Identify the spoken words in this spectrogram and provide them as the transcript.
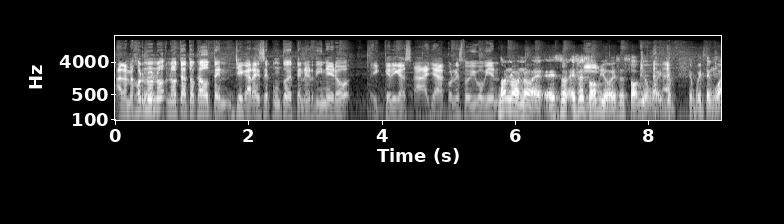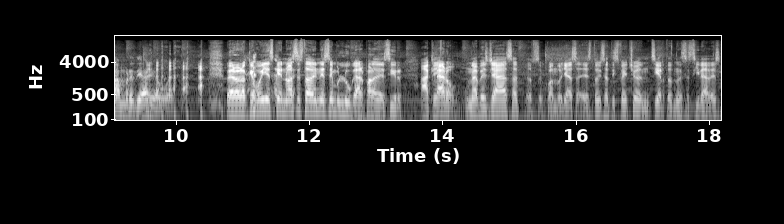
A lo mejor no, Pues- no, no te ha tocado ten- llegar a ese punto de tener dinero y que digas, ah, ya, con esto vivo bien. no, no, no, eh, eso, eso es Y- obvio, eso es obvio, güey. Yo, güey, tengo hambre diario, güey. Pero lo que voy es que no has estado en ese lugar para decir, ah, claro, una vez ya, cuando ya estoy satisfecho en ciertas necesidades,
